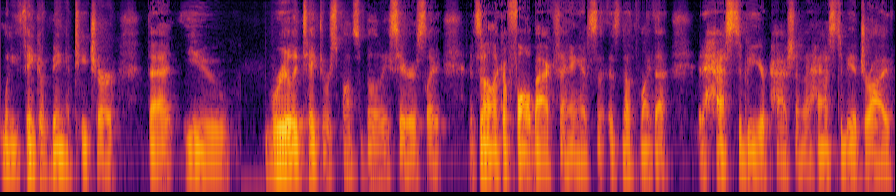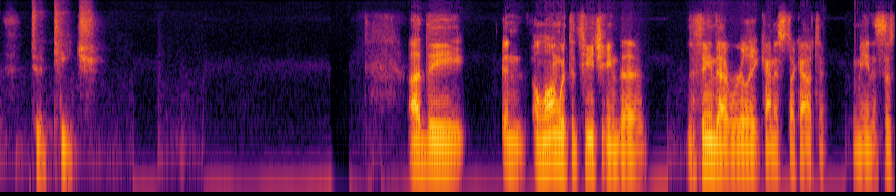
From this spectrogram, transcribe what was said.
when you think of being a teacher that you really take the responsibility seriously. It's not like a fallback thing. It's it's nothing like that. It has to be your passion. It has to be a drive to teach. Uh, the and along with the teaching, the the thing that really kind of stuck out to me, and this is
